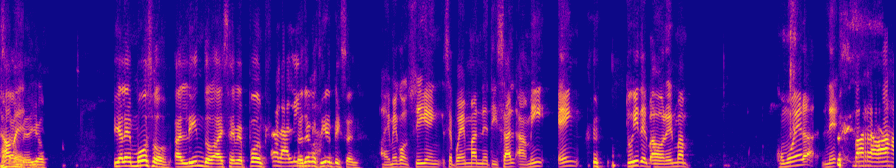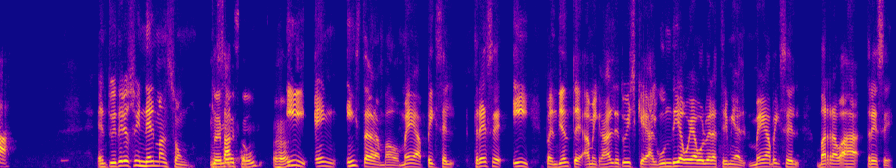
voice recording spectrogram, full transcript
Bello. Y al hermoso, al lindo, al cyberpunk. A la ¿Dónde te linda. consiguen, Pixel? Ahí me consiguen, se pueden magnetizar a mí en Twitter bajo Nelman. ¿Cómo era? Ne- Barra baja. en Twitter yo soy Nelmanson. No hay Exacto. más son. Ajá. Y en Instagram bajo Megapixel 13 y pendiente a mi canal de Twitch que algún día voy a volver a streamear Megapixel barra baja 13.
